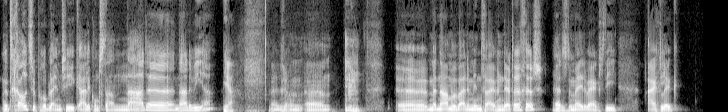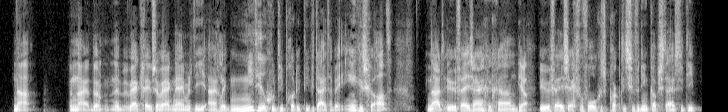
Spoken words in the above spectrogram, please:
het grootste probleem zie ik eigenlijk ontstaan na de, na de via. Ja. Zo'n um, Uh, met name bij de min 35ers. Hè, dus de medewerkers die eigenlijk, nou, nou, de werkgevers en werknemers die eigenlijk niet heel goed die productiviteit hebben ingeschat, naar het UWV zijn gegaan. Ja. UWV zegt vervolgens praktische verdiencapaciteit. Dus die,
